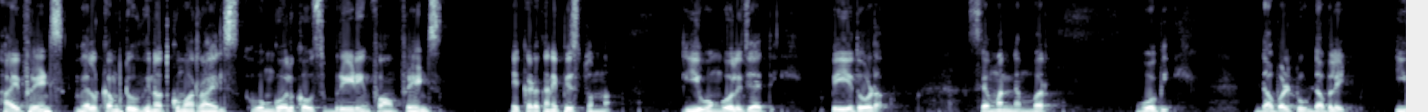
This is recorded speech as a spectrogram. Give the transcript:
Hi friends welcome to Vinod Kumar royals Ongole cows breeding farm friends ఇక్కడ కనిపిస్తున్న ఈ ఒంగోలు జాతి పేదోడ semen number OB double two double eight. ఈ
